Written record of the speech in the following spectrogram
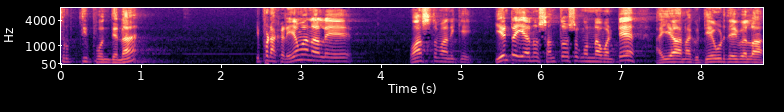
తృప్తి పొందిన ఇప్పుడు అక్కడ ఏమనాలి? వాస్తవానికి ఏంటయ్యా నువ్వు సంతోషంగా ఉన్నావంటే అయ్యా నాకు దేవుడి దయవల్ల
